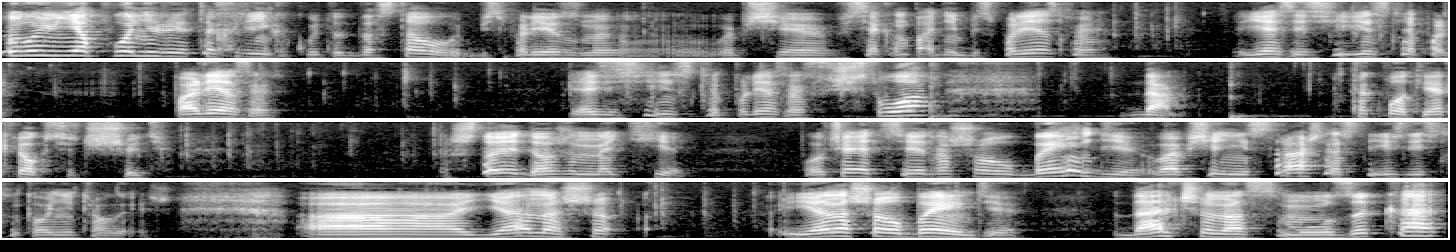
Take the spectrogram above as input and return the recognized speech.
ну вы меня поняли, это хрень какую-то достал, бесполезную. Вообще, вся компания бесполезная. Я здесь единственное пол... полезное. Я здесь единственное полезное существо. Да. Так вот, я отвлекся чуть-чуть. Что я должен найти? Получается, я нашел Бенди. Вообще не страшно, стоишь здесь, никого не трогаешь. А, я нашел... Я нашел Бенди. Дальше у нас музыка.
